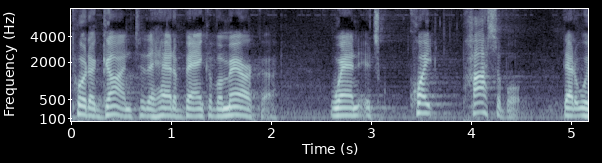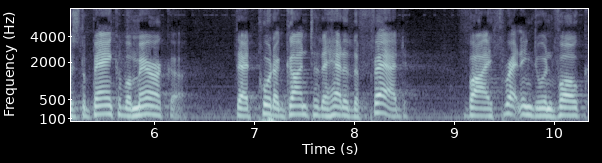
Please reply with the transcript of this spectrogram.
put a gun to the head of Bank of America when it's quite possible that it was the Bank of America that put a gun to the head of the Fed by threatening to invoke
